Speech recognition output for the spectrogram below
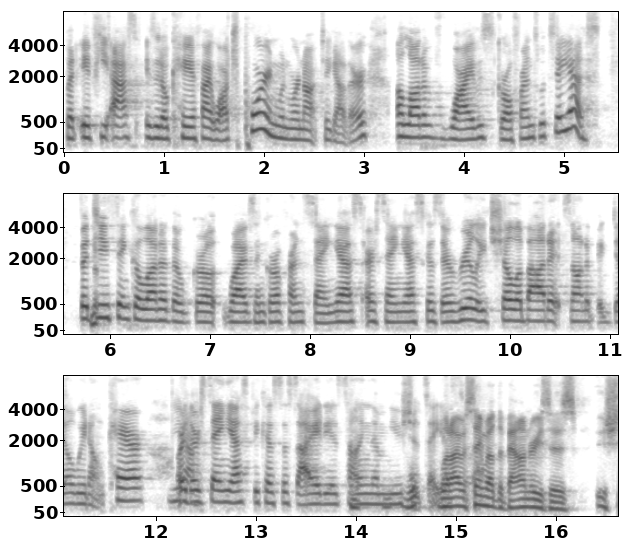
but if he asks is it okay if i watch porn when we're not together a lot of wives girlfriends would say yes But do you think a lot of the girl wives and girlfriends saying yes are saying yes because they're really chill about it? It's not a big deal. We don't care. Or they're saying yes because society is uh, telling them you should say yes. What I was saying that. about the boundaries is: is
